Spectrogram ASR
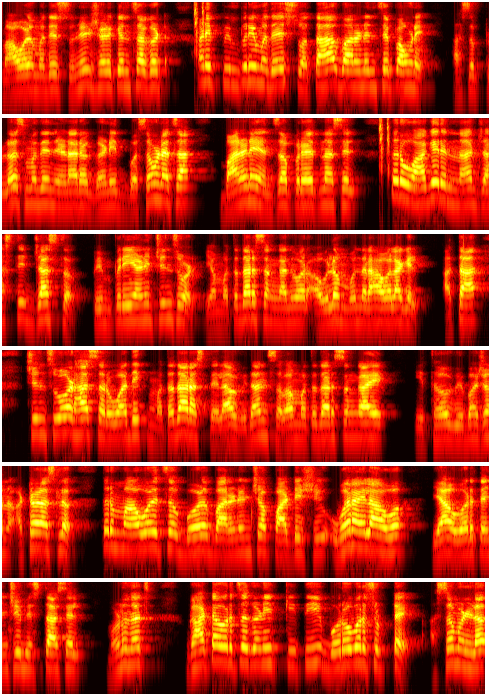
मावळमध्ये सुनील शेळकेंचा गट आणि पिंपरीमध्ये स्वतः बारणेंचे पाहुणे. असं प्लसमध्ये नेणारं गणित बसवण्याचा बारणे यांचा प्रयत्न असेल तर वाघेरेंना जास्तीत जास्त पिंपरी आणि चिंचवड या मतदारसंघांवर अवलंबून राहावं लागेल. आता चिंचवड हा सर्वाधिक मतदार असलेला विधानसभा मतदारसंघ आहे. इथं विभाजन अटळ असलं तर मावळचं बळ बारणेंच्या पाठीशी उभं राहायला हवं यावर त्यांची भिस्त असेल. म्हणूनच घाटावरचं गणित कितीही बरोबर सुटतंय असं म्हणलं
